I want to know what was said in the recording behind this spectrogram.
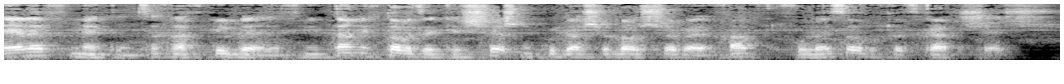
אלף מטרים, צריך להכפיל באלף. ניתן לכתוב את זה כ-6.371 כפול 10 בחזקת 6.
